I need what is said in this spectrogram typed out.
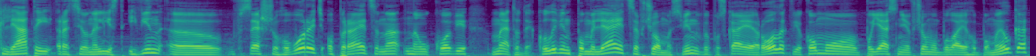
клятий раціоналіст, і він е, все, що говорить, опирається на наукові методи. Коли він помиляється в чомусь, він випускає ролик, в якому пояснює, в чому була його помилка,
